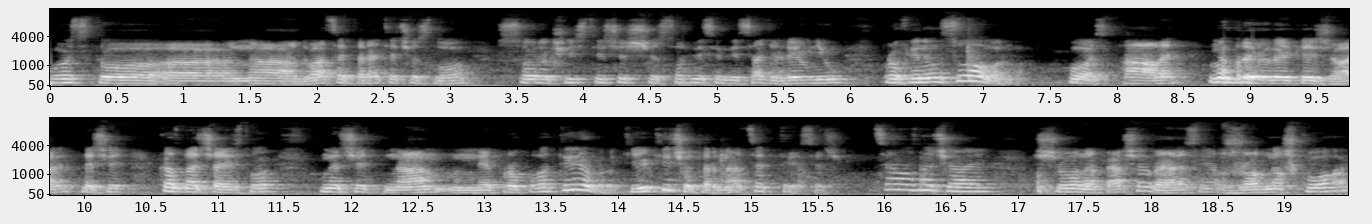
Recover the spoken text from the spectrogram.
Ось то е, на 23 число 46 тисяч 680 гривнів профінансовано. Ось, але на превеликий жаль, значить, казначейство значить, нам не проплатило тільки 14 тисяч. Це означає, що на 1 вересня жодна школа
